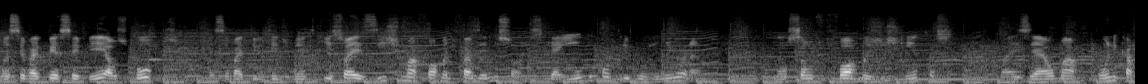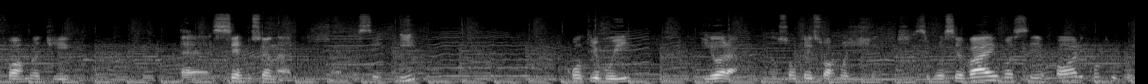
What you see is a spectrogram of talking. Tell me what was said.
você vai perceber aos poucos você vai ter o entendimento que só existe uma forma de fazer missões, que é indo, contribuindo e orando. Não são formas distintas, mas é uma única forma de é, ser missionário. Você ir, contribuir e orar. Não são três formas distintas. Se você vai, você ora e contribui.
